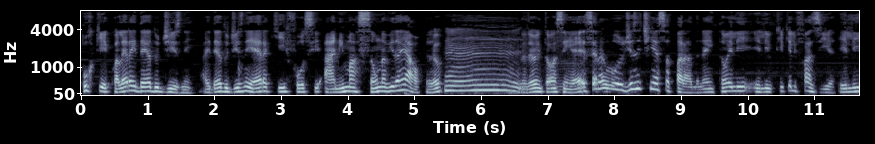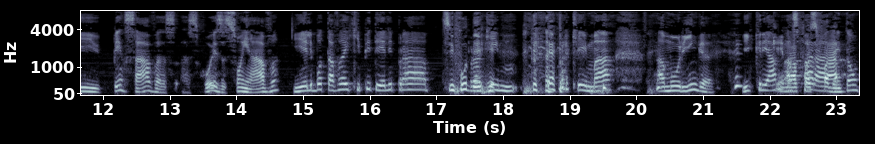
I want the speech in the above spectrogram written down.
Por quê? Qual era a ideia do Disney? A ideia do Disney era que fosse a animação na vida real, entendeu? Hum, Entendeu? Então, assim, esse era, o Disney tinha essa parada, né? Então, ele, ele, o que, que ele fazia? Ele pensava as, as coisas, sonhava, e ele botava a equipe dele pra, Se pra, fuder. queim- pra queimar a moringa e criar Queimar as paradas. Então,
